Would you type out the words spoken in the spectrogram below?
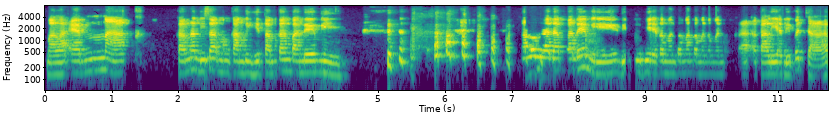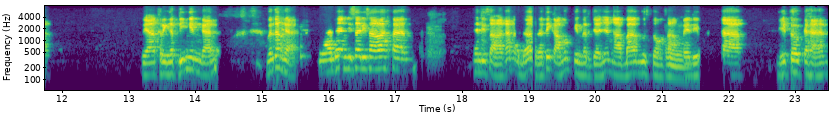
malah enak. Karena bisa mengkambing hitamkan pandemi. Kalau nggak ada pandemi di ya teman-teman teman-teman kalian dipecat ya keringet dingin kan? Benar nggak? Nggak ada yang bisa disalahkan. Yang disalahkan adalah berarti kamu kinerjanya nggak bagus dong hmm. sampai dipecat gitu kan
